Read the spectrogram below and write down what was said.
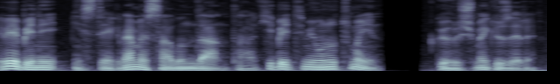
ve beni Instagram hesabından takip etmeyi unutmayın. Görüşmek üzere.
